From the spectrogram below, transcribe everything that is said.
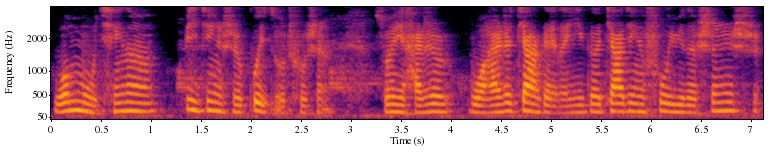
我母亲呢，毕竟是贵族出身，所以还是我还是嫁给了一个家境富裕的绅士。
